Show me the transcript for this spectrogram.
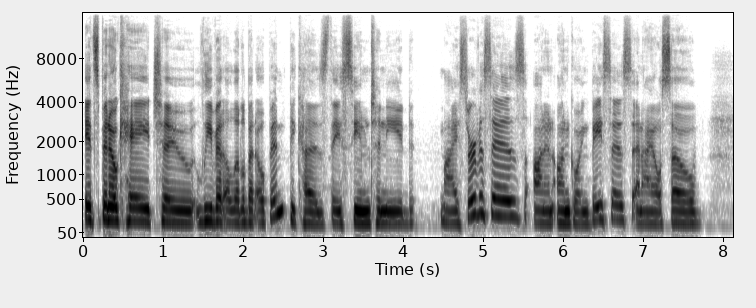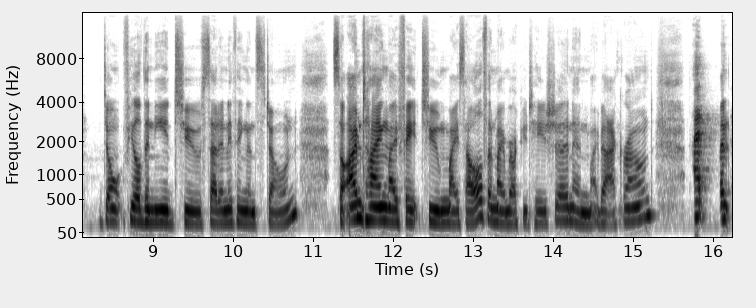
it's been okay to leave it a little bit open because they seem to need my services on an ongoing basis. And I also don't feel the need to set anything in stone. So I'm tying my fate to myself and my reputation and my background. I, and,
